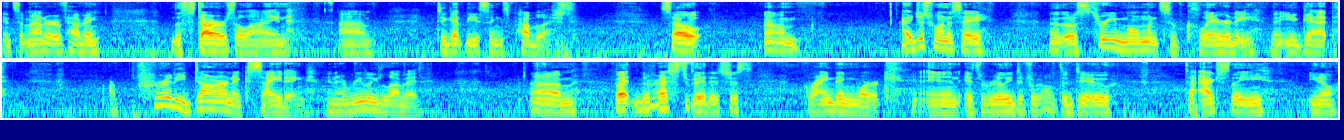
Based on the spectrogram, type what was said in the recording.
It's a matter of having the stars align um, to get these things published. So, um, I just want to say that those three moments of clarity that you get are pretty darn exciting, and I really love it. Um, but the rest of it is just grinding work, and it's really difficult to do to actually, you know,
